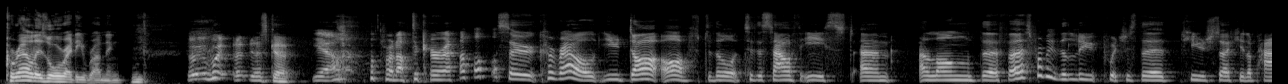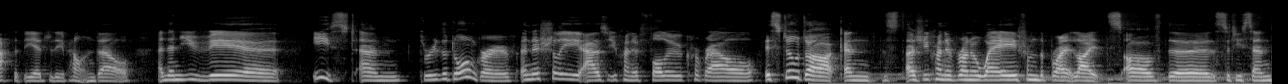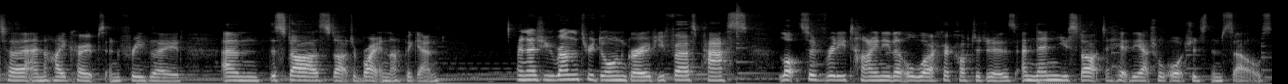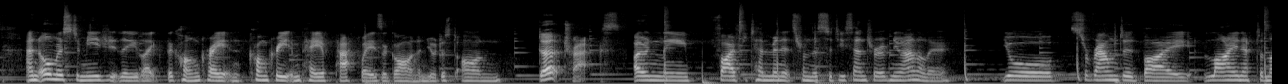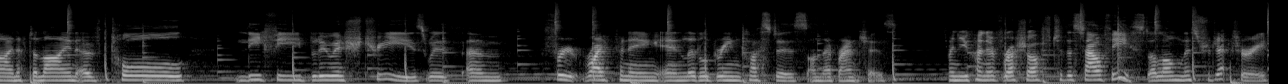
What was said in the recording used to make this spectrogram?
Corel is already running. Uh, wait, uh, let's go. Yeah, I'll run after to Corel. So Corel, you dart off to the to the southeast, um, along the first probably the loop, which is the huge circular path at the edge of the Ipeltan Delve, and then you veer east um through the Dawn Grove. Initially, as you kind of follow Corel, it's still dark, and as you kind of run away from the bright lights of the city centre and High Copes and Freeglade, um, the stars start to brighten up again. And as you run through Dawn Grove, you first pass lots of really tiny little worker cottages, and then you start to hit the actual orchards themselves. And almost immediately, like the concrete and concrete and paved pathways are gone, and you're just on dirt tracks. Only five to ten minutes from the city centre of New Analu. You're surrounded by line after line after line of tall, leafy, bluish trees with um, fruit ripening in little green clusters on their branches and you kind of rush off to the southeast along this trajectory.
